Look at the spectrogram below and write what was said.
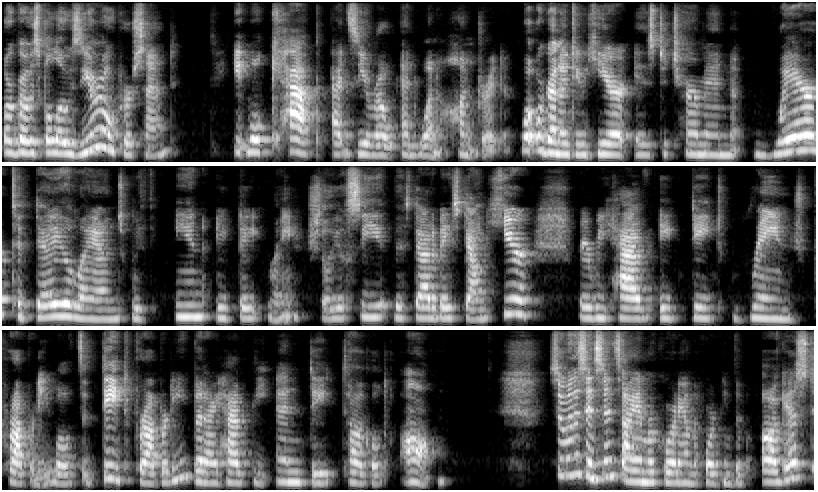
or goes below 0%, it will cap at 0 and 100. What we're going to do here is determine where today lands within a date range. So you'll see this database down here where we have a date range property. Well, it's a date property, but I have the end date toggled on. So in this instance, I am recording on the 14th of August,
